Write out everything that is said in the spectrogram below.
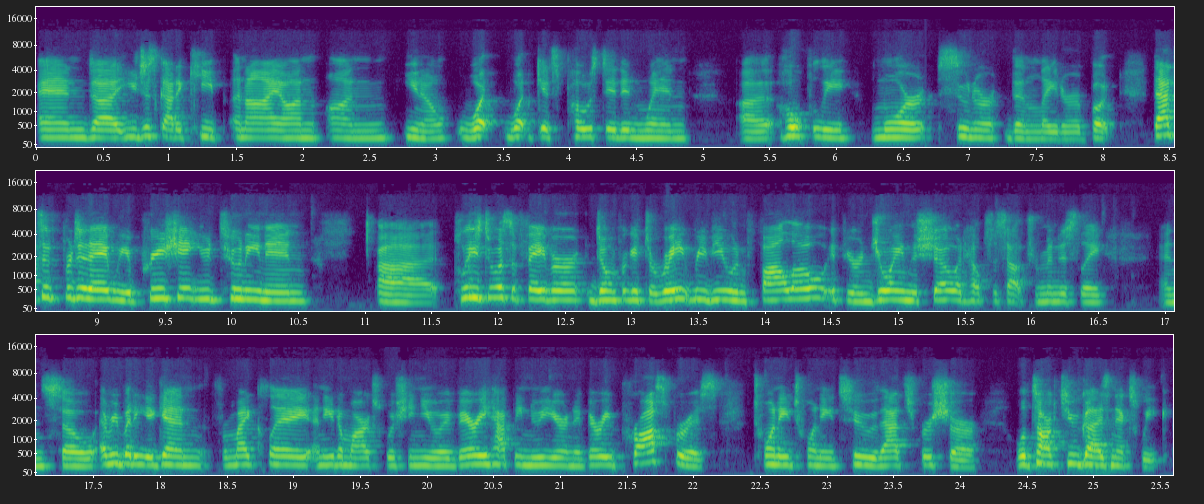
And uh, you just got to keep an eye on on you know what what gets posted and when uh, hopefully more sooner than later. But that's it for today. We appreciate you tuning in. Uh, please do us a favor. Don't forget to rate review and follow. If you're enjoying the show it helps us out tremendously and so, everybody, again, from Mike Clay, Anita Marks, wishing you a very happy new year and a very prosperous 2022. That's for sure. We'll talk to you guys next week.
